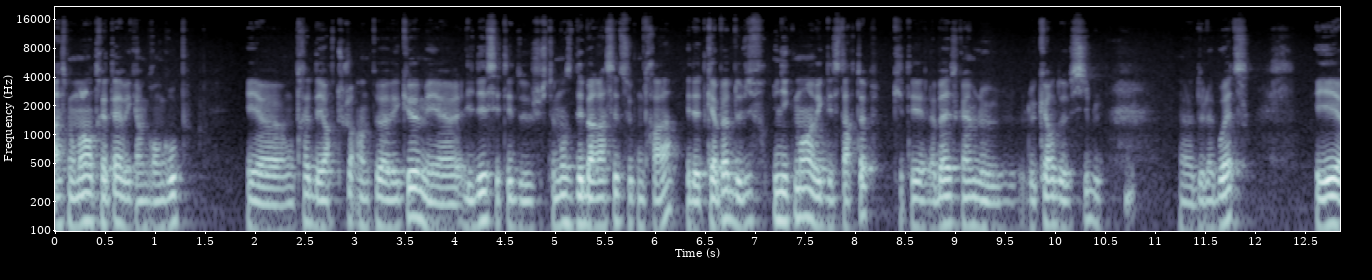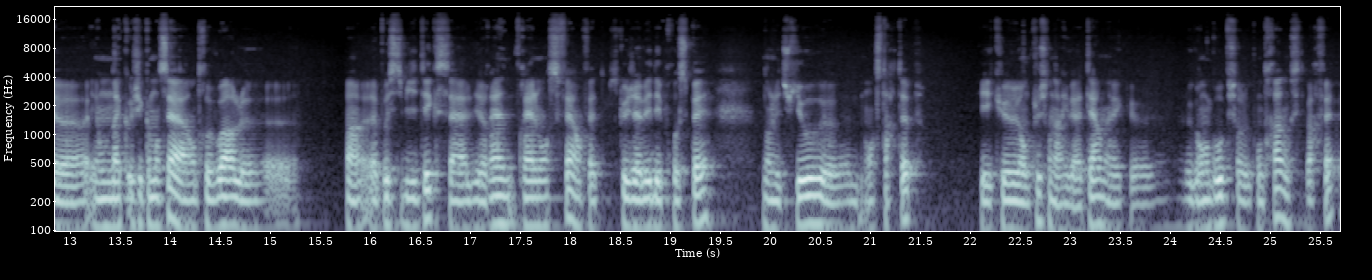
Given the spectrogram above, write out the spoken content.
à ce moment-là, on traitait avec un grand groupe. Et euh, on traite d'ailleurs toujours un peu avec eux, mais l'idée c'était de justement se débarrasser de ce contrat-là et d'être capable de vivre uniquement avec des startups, qui étaient à la base quand même le, cœur de cible de la boîte. Et, j'ai commencé à entrevoir la possibilité que ça allait ré- réellement se faire en fait, parce que j'avais des prospects dans les tuyaux en startup et que en plus on arrivait à terme avec le grand groupe sur le contrat, donc c'était parfait.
